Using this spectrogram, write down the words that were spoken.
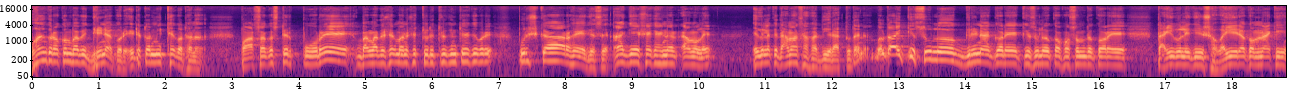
ভয়ঙ্কর রকমভাবে ঘৃণা করে। এটা তো আর মিথ্যে কথা না। পাঁচ আগস্টের পরে বাংলাদেশের মানুষের চরিত্র কিন্তু একেবারে পরিষ্কার হয়ে গেছে। আগে শেখ হাসিনার আমলে এগুলোকে ধামা সাফা দিয়ে রাখতো, তাই না? বলতো ওই কিছু লোক ঘৃণা করে, কিছু লোক অপছন্দ করে, তাই বলে কি সবাই এরকম নাকি?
